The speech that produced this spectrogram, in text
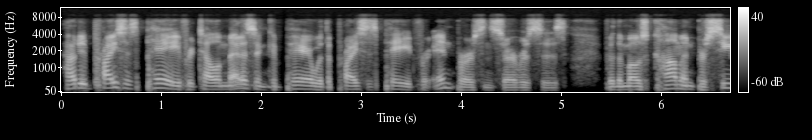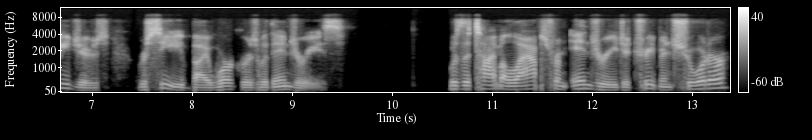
How did prices paid for telemedicine compare with the prices paid for in-person services for the most common procedures received by workers with injuries? Was the time elapsed from injury to treatment shorter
